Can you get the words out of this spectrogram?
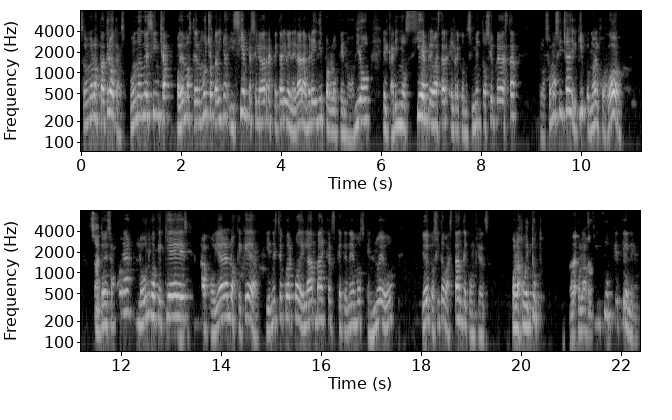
somos los patriotas. Uno no es hincha, podemos tener mucho cariño y siempre se le va a respetar y venerar a Brady por lo que nos dio. El cariño siempre va a estar, el reconocimiento siempre va a estar. Pero somos hinchas del equipo, no del jugador. Entonces ahora lo único que quiere es apoyar a los que quedan. Y en este cuerpo de linebackers que tenemos, el nuevo, yo deposito bastante confianza. Por la juventud. Por la juventud que tiene.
